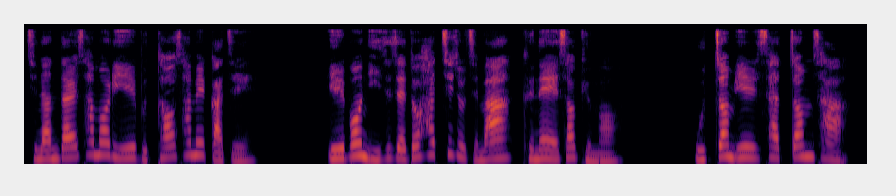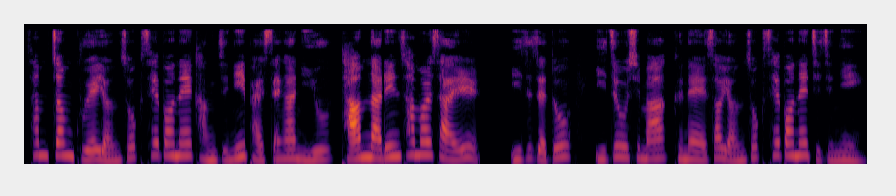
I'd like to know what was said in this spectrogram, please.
지난달 3월 2일부터 3일까지 일본 이즈제도 하치조지마 근해에서 규모 5.1, 4.4, 3.9의 연속 3번의 강진이 발생한 이후 다음 날인 3월 4일 이즈제도 이즈오시마 근해에서 연속 3번의 지진이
